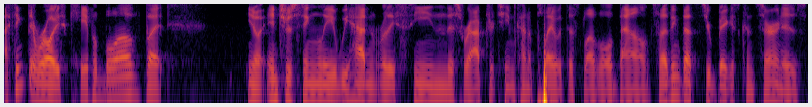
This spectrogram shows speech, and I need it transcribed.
I think they were always capable of, but you know, interestingly, we hadn't really seen this Raptor team kind of play with this level of balance. So I think that's your biggest concern is,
